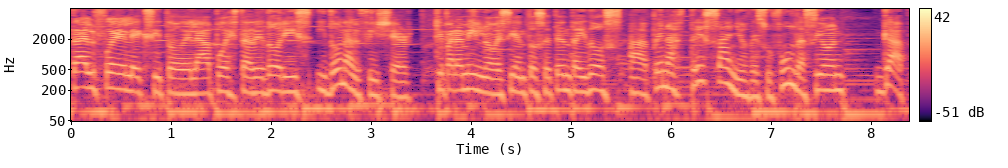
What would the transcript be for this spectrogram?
Tal fue el éxito de la apuesta de Doris y Donald Fisher, que para 1972, a apenas tres años de su fundación, Gap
